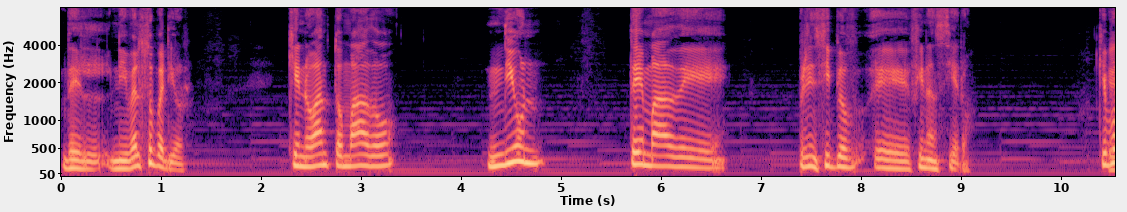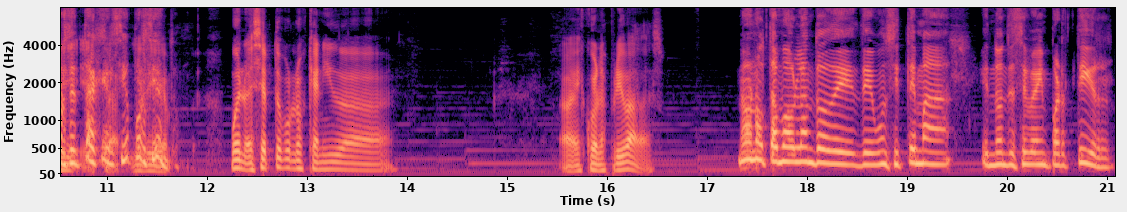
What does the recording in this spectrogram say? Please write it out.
del nivel superior que no han tomado ni un tema de principio eh, financiero. ¿Qué eh, porcentaje? el 100%. bueno, excepto por los que han ido a, escuelas privadas. No, no, estamos hablando de, un sistema en donde se va a impartir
